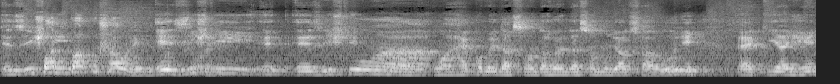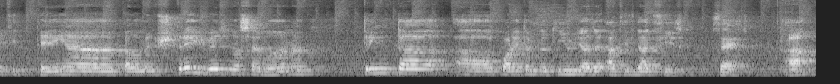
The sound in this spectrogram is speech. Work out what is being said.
Existe, Pode, pode puxar a orelha. puxar a orelha. existe, existe uma, uma recomendação da Organização Mundial de Saúde é que a gente tenha pelo menos três vezes na semana 30 a 40 minutinhos de ati- atividade física. Certo. Tá?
